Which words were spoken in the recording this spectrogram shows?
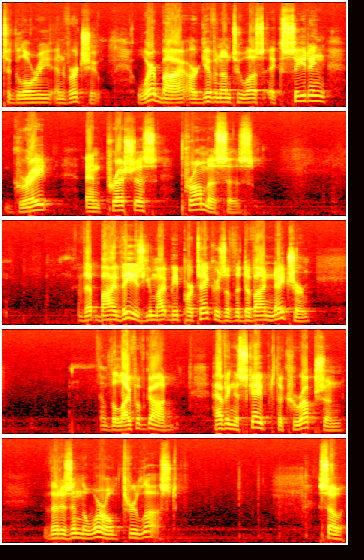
to glory and virtue, whereby are given unto us exceeding great and precious promises, that by these you might be partakers of the divine nature of the life of God, having escaped the corruption that is in the world through lust. So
